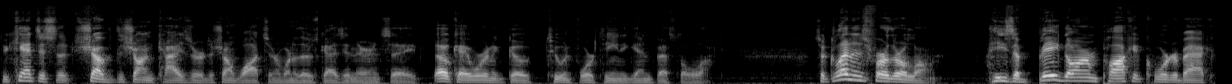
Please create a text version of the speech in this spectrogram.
You can't just uh, shove DeShone Kizer, Deshaun Watson, or one of those guys in there and say, "Okay, we're going to go two and fourteen again. Best of luck." So Glennon's further along. He's a big arm pocket quarterback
